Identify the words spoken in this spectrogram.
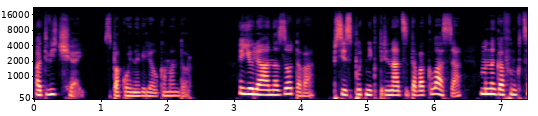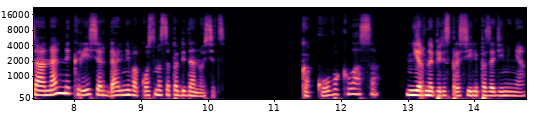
«Отвечай», – спокойно велел командор. Юлиана Зотова, пси-спутник 13 класса, многофункциональный крейсер дальнего космоса «Победоносец». «Какого класса?» – нервно переспросили позади меня.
